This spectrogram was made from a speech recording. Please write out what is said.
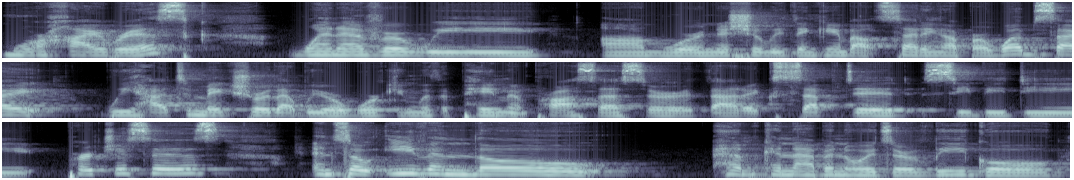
more high risk, whenever we um, were initially thinking about setting up our website, we had to make sure that we were working with a payment processor that accepted CBD purchases. And so even though hemp cannabinoids are legal,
